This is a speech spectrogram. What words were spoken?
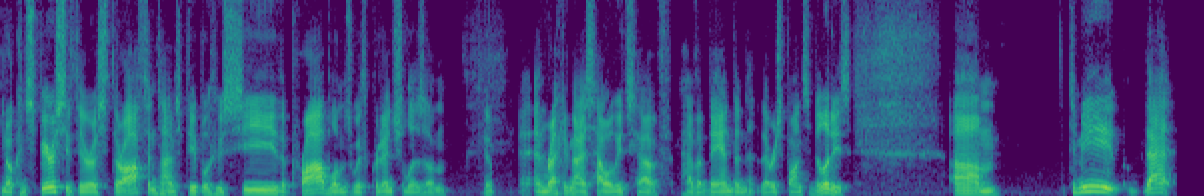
you know conspiracy theorists. They're oftentimes people who see the problems with credentialism Yep. and recognize how elites have have abandoned their responsibilities. Um, to me, that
